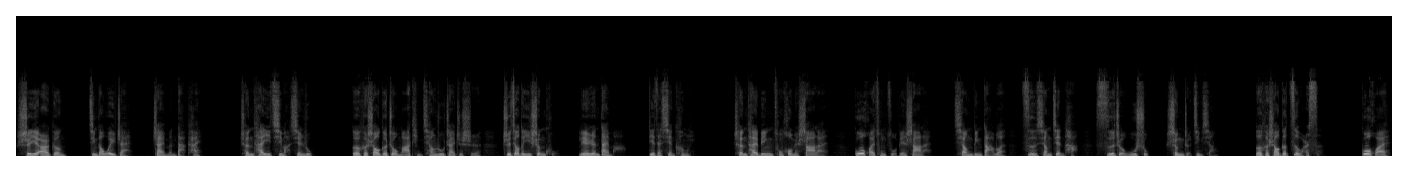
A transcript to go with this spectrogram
是夜二更，进到魏寨，寨门大开。陈太一骑马先入。俄和烧哥骤马挺枪入寨之时，只叫得一声苦，连人带马跌在陷坑里。陈太兵从后面杀来，郭淮从左边杀来，枪兵大乱。自相践踏，死者无数，生者尽降。俄和烧哥自刎死。郭淮、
